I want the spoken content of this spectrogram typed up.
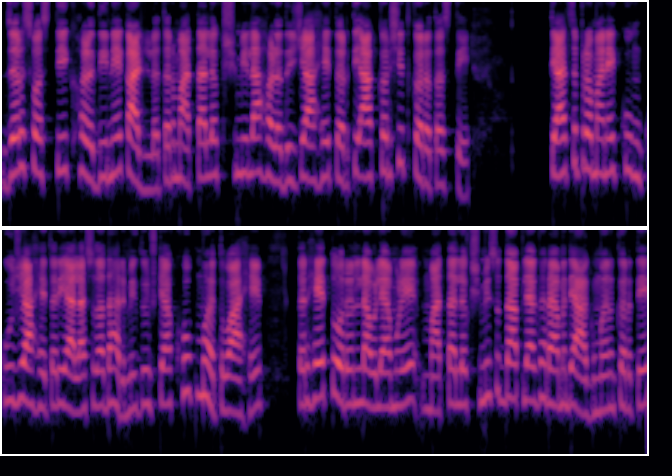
जर स्वस्तिक हळदीने काढलं तर माता लक्ष्मीला हळद जी आहे तर ती आकर्षित करत असते. त्याचप्रमाणे कुंकू जे आहे तर याला सुद्धा धार्मिकदृष्ट्या खूप महत्त्व आहे. तर हे तोरण लावल्यामुळे माता लक्ष्मीसुद्धा आपल्या घरामध्ये आगमन करते.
